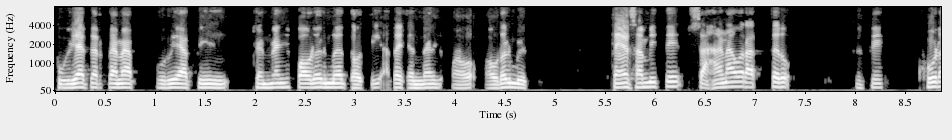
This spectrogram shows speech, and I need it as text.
पूजा करताना पूर्वी आपली चंदनाची पावडर मिळत होती. आता चंदनाची पाव- पावडर मिळते. त्यावेळेस आम्ही ते सहाणावर अत्तर ते खोड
